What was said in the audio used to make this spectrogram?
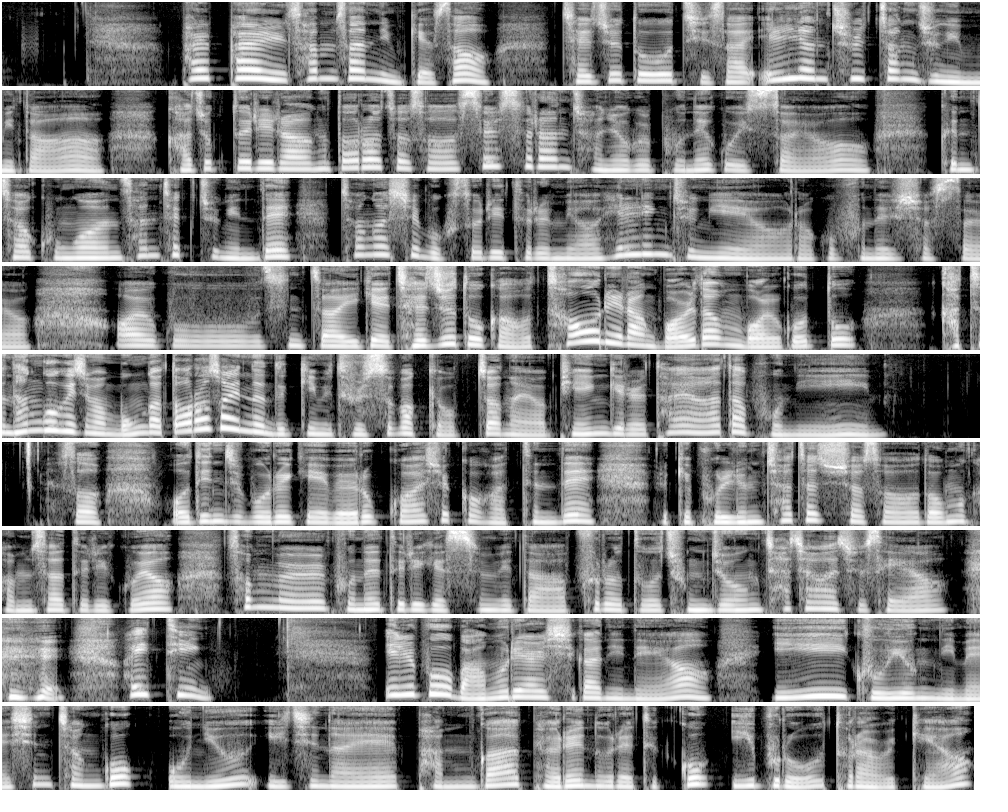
8834님께서 제주도 지사 1년 출장 중입니다. 가족들이랑 떨어져서 쓸쓸한 저녁을 보내고 있어요. 근처 공원 산책 중인데 청아 씨 목소리 들으며 힐링 중이에요. 라고 보내주셨어요. 아이고, 진짜 이게 제주도가 서울이랑 멀다면 멀고 또 같은 한국이지만 뭔가 떨어져 있는 느낌이 들 수밖에 없잖아요. 비행기를 타야 하다 보니. 그래서 어딘지 모르게 외롭고 하실 것 같은데 이렇게 볼륨 찾아주셔서 너무 감사드리고요. 선물 보내드리겠습니다. 앞으로도 종종 찾아와 주세요. 화이팅! 1부 마무리할 시간이네요. 2296님의 신청곡 온유 이진아의 밤과 별의 노래 듣고 2부로 돌아올게요.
